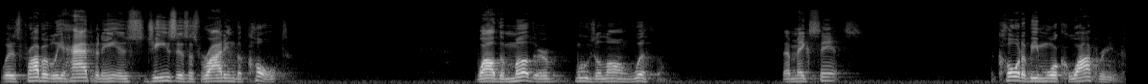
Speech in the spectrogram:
What is probably happening is Jesus is riding the colt while the mother moves along with him. That makes sense? The colt will be more cooperative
